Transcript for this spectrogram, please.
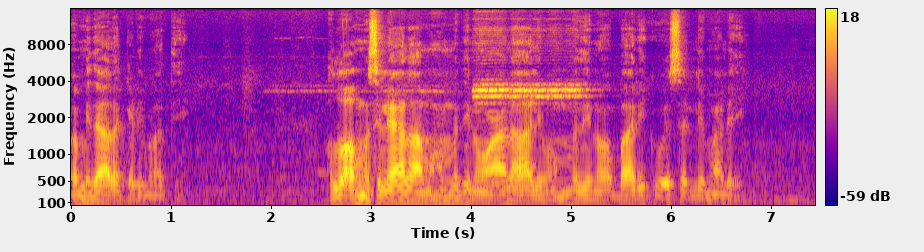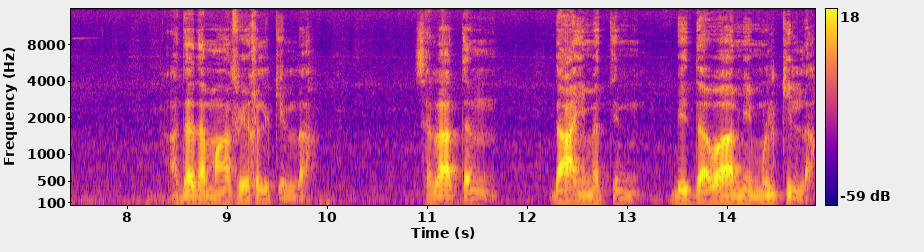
ومداد كلماته. اللهم صل على محمد وعلى آل محمد وبارك وسلم عليه. عدد ما في خلق الله. صلاة دائمة بدوام ملك الله.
